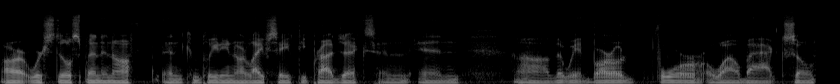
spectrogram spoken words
our we're still spending off and completing our life safety projects and and uh, that we had borrowed for a while back. So.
